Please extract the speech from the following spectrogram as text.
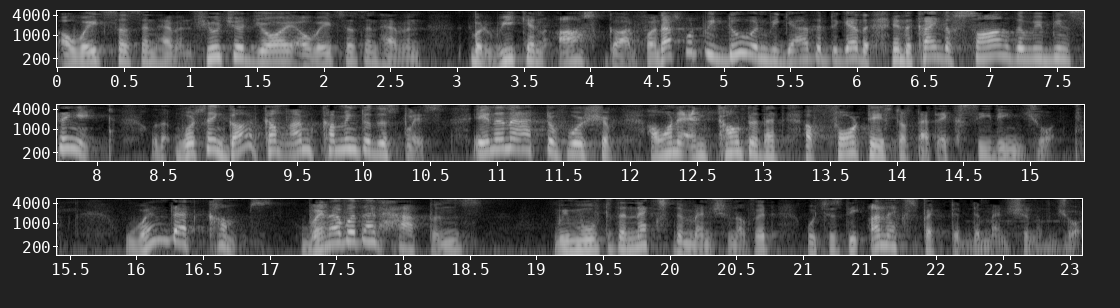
awaits us in heaven. Future joy awaits us in heaven. But we can ask God for. It. That's what we do when we gather together in the kind of songs that we've been singing. We're saying, God, come, I'm coming to this place. In an act of worship, I want to encounter that, a foretaste of that exceeding joy. When that comes, whenever that happens, we move to the next dimension of it, which is the unexpected dimension of joy.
